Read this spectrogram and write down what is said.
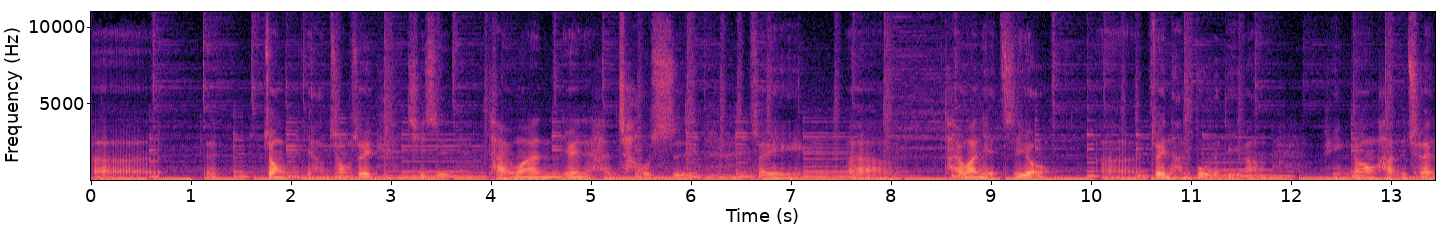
呃呃种洋葱，所以其实台湾因为很潮湿，所以呃台湾也只有呃最南部的地方。屏东恒春，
